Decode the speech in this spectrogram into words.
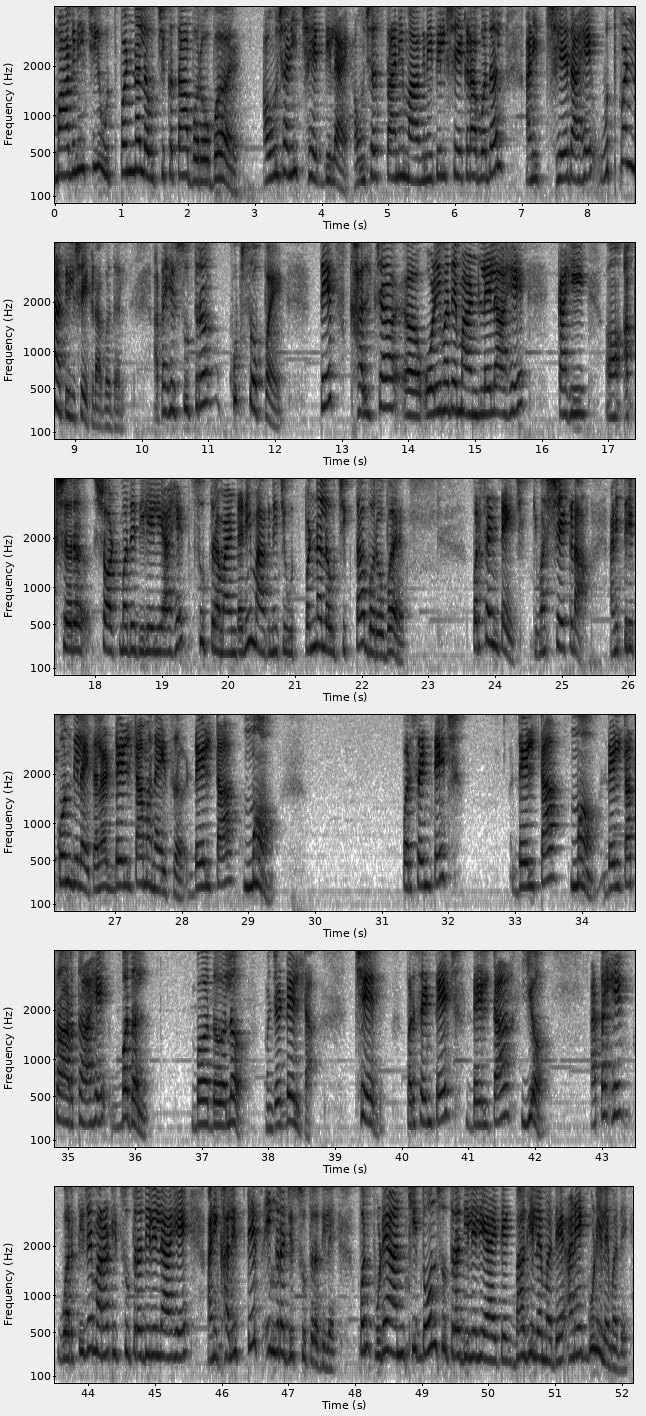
मागणीची उत्पन्न लवचिकता बरोबर. अंश आणि छेद दिलाय. अंशस्थानी मागणीतील शेकडा बदल आणि छेद आहे उत्पन्नातील शेकडा बदल. आता हे सूत्र खूप सोपं आहे. तेच खालच्या ओळीमध्ये मांडलेलं आहे. काही अक्षर शॉर्टमध्ये दिलेली आहेत. सूत्र मांडणी मागणीची उत्पन्न लवचिकता बरोबर. पर्सेंटेज किंवा शेकडा आणि त्रिकोण दिलाय. त्याला डेल्टा म्हणायचं. डेल्टा म. पर्सेंटेज डेल्टा म. डेल्टाचा अर्थ आहे बदल. बदल म्हणजे डेल्टा छेद. पर्सेंटेज डेल्टा य. आता हे वरती जे मराठीत सूत्र दिलेलं आहे आणि खाली तेच इंग्रजीत सूत्र दिलं आहे पण पुढे आणखी दोन सूत्र दिलेली आहेत एक भागिलेमध्ये आणि एक गुणिलेमध्ये.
